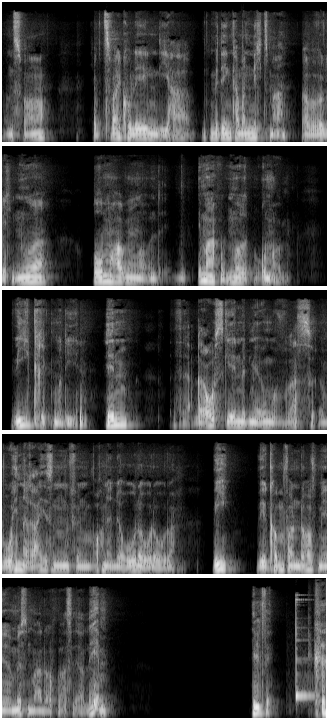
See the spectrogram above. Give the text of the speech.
Und zwar, ich habe zwei Kollegen, die haben, mit denen kann man nichts machen. Aber wirklich nur rumhocken und immer nur rumhocken. Wie kriegt man die hin? Dass sie rausgehen mit mir irgendwo was, wohin reisen für ein Wochenende oder, oder, oder. Wie? Wir kommen von Dorf, wir müssen mal doch was erleben. Hilfe.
